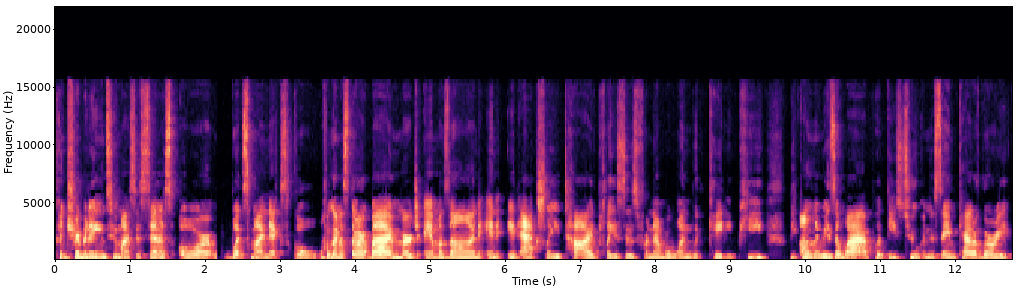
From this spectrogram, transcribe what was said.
contributing to my success or what's my next goal. We're going to start by Merch Amazon, and it actually tied places for number one with KDP. The only reason why I put these two in the same category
